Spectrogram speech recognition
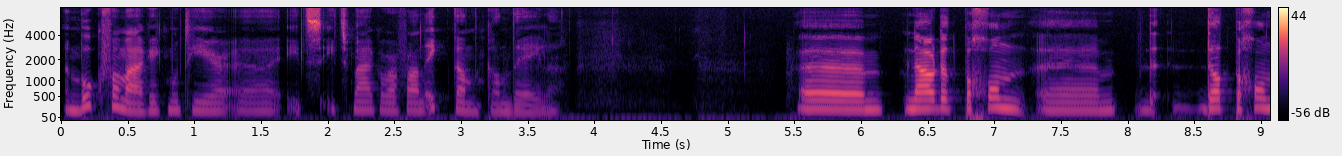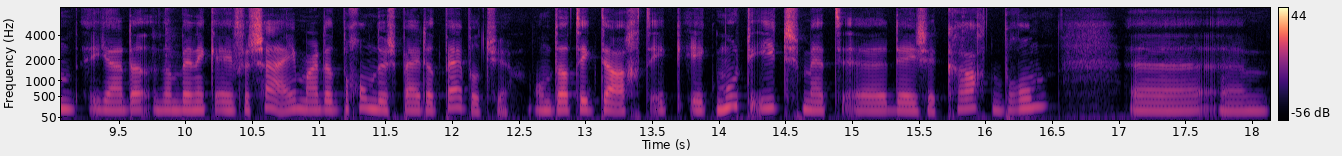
een boek van maken. Ik moet hier uh, iets, iets maken waarvan ik dan kan delen. Um, nou, dat begon, um, dat begon, ja, dan ben ik even saai, maar dat begon dus bij dat Bijbeltje. Omdat ik dacht, ik, ik moet iets met uh, deze krachtbron, uh, um,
